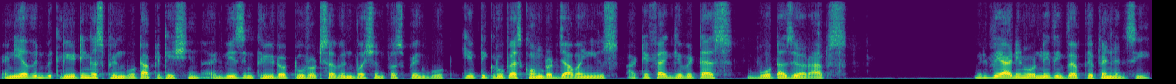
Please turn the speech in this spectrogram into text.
and here we'll be creating a Spring Boot application and we're using 3.2.7 version for Spring Boot. Give the group as com.javainuse. Artifact, give it as boot Azure apps. We'll be adding only the web dependency.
